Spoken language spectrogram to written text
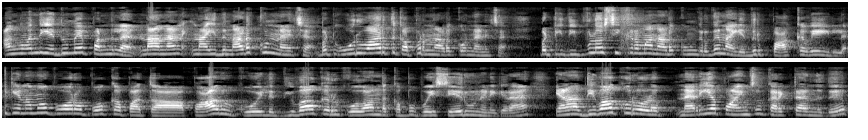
அங்க வந்து எதுவுமே பண்ணல. நான் நினை- நான் இது நடக்கும்னு நினைச்சேன். பட் ஒரு வாரத்துக்கு அப்புறம் நடக்கும்னு நினைச்சேன். பட் இது இவ்வளோ சீக்கிரமா நடக்குங்கிறது நான் எதிர்பார்க்கவே இல்லை. என்னமோ போற போக்க பார்த்தா பாருக்கோ இல்ல திவாகருக்கோ தான் அந்த கப்பு போய் சேரும்னு நினைக்கிறேன். ஏன்னா திவாகரோட நிறைய பாயிண்ட்ஸும் கரெக்டா இருந்தது.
